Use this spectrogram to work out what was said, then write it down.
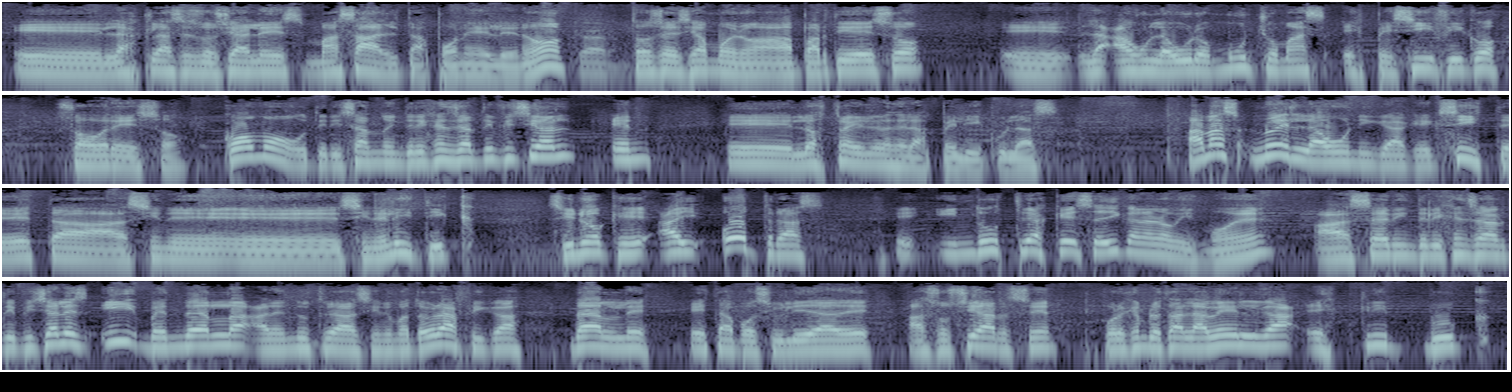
eh, las clases sociales más altas, ponele, ¿no? Claro. Entonces decían, bueno, a partir de eso eh, la- hago un laburo mucho más específico sobre eso. ¿Cómo? Utilizando inteligencia artificial en eh, los trailers de las películas. Además, no es la única que existe esta cine, eh, Cinelytic, sino que hay otras eh, industrias que se dedican a lo mismo, ¿eh? A hacer inteligencias artificiales y venderla a la industria cinematográfica, darle esta posibilidad de asociarse. Por ejemplo, está la belga Scriptbook,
